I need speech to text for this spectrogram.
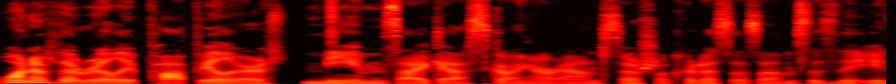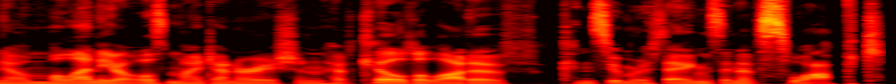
One of the really popular memes, I guess, going around social criticisms is that, you know, millennials, my generation, have killed a lot of consumer things and have swapped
